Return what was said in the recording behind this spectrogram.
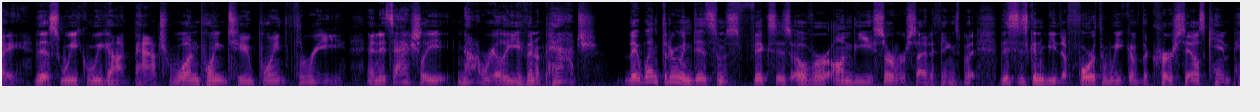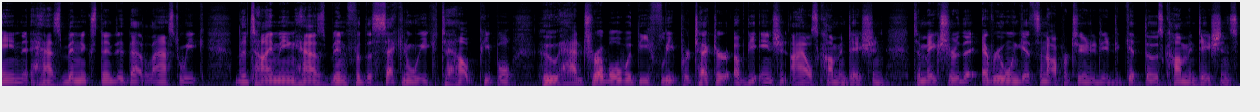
Alright, this week we got patch 1.2.3, and it's actually not really even a patch. They went through and did some fixes over on the server side of things, but this is going to be the fourth week of the Curse Sails campaign. It has been extended that last week. The timing has been for the second week to help people who had trouble with the Fleet Protector of the Ancient Isles commendation to make sure that everyone gets an opportunity to get those commendations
